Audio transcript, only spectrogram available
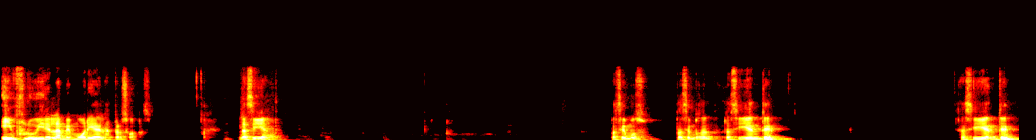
e influir en la memoria de las personas. La siguiente. Pasemos, pasemos a la siguiente. La siguiente.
